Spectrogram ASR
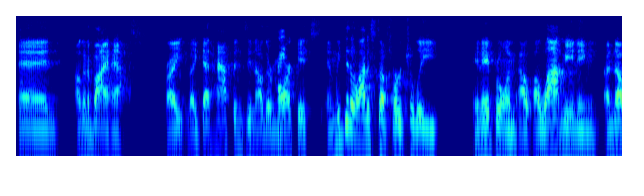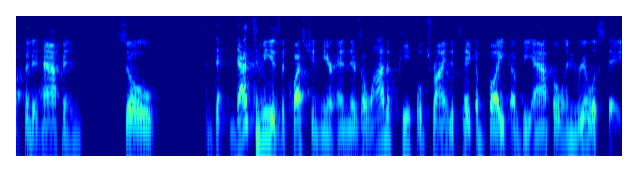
and I'm going to buy a house." Right? Like that happens in other markets, and we did a lot of stuff virtually in April, and a, a lot meaning enough that it happened. So th- that to me is the question here. And there's a lot of people trying to take a bite of the apple in real estate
